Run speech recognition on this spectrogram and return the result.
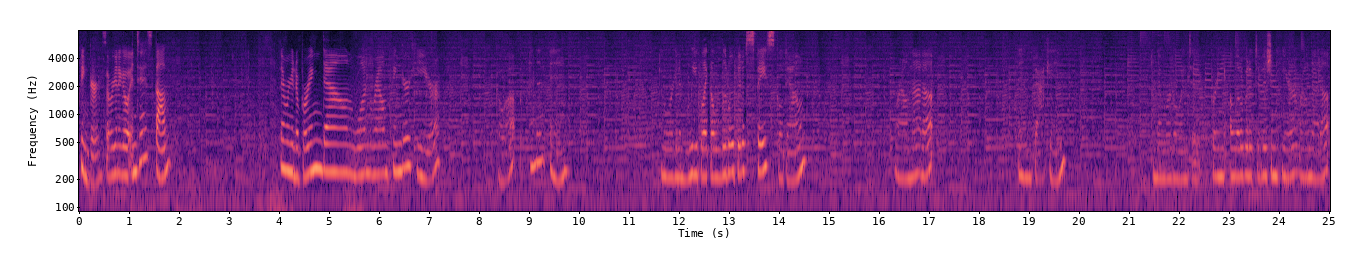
finger. So we're gonna go into his thumb. Then we're gonna bring down one round finger here. Go up and then in. And we're gonna leave like a little bit of space, go down, round that up, and back in. And then we're going to bring a little bit of division here, round that up.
